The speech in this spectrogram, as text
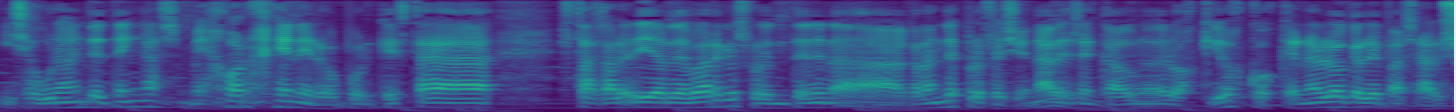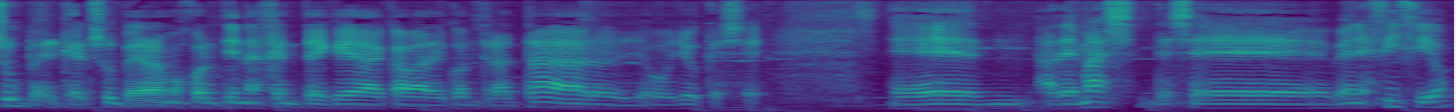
y seguramente tengas mejor género porque esta, estas galerías de barrio suelen tener a grandes profesionales en cada uno de los kioscos, que no es lo que le pasa al súper, que el súper a lo mejor tiene gente que acaba de contratar o yo, yo qué sé. Eh, además de ese beneficio,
